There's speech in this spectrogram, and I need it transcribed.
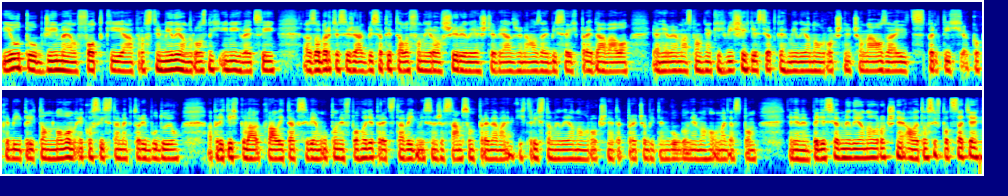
YouTube, Gmail, fotky a proste milión rôznych iných vecí. Zoberte si, že ak by sa tie telefóny rozšírili ešte viac, že naozaj by sa ich predávalo, ja neviem, aspoň v nejakých vyšších desiatkách miliónov ročne, čo naozaj pri tých ako keby by pri tom novom ekosystéme, ktorý budujú a pri tých kvalitách si viem úplne v pohode predstaviť. Myslím, že Samsung predáva nejakých 300 miliónov ročne, tak prečo by ten Google nemohol mať aspoň, ja neviem, 50 miliónov ročne, ale to si v podstate e,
